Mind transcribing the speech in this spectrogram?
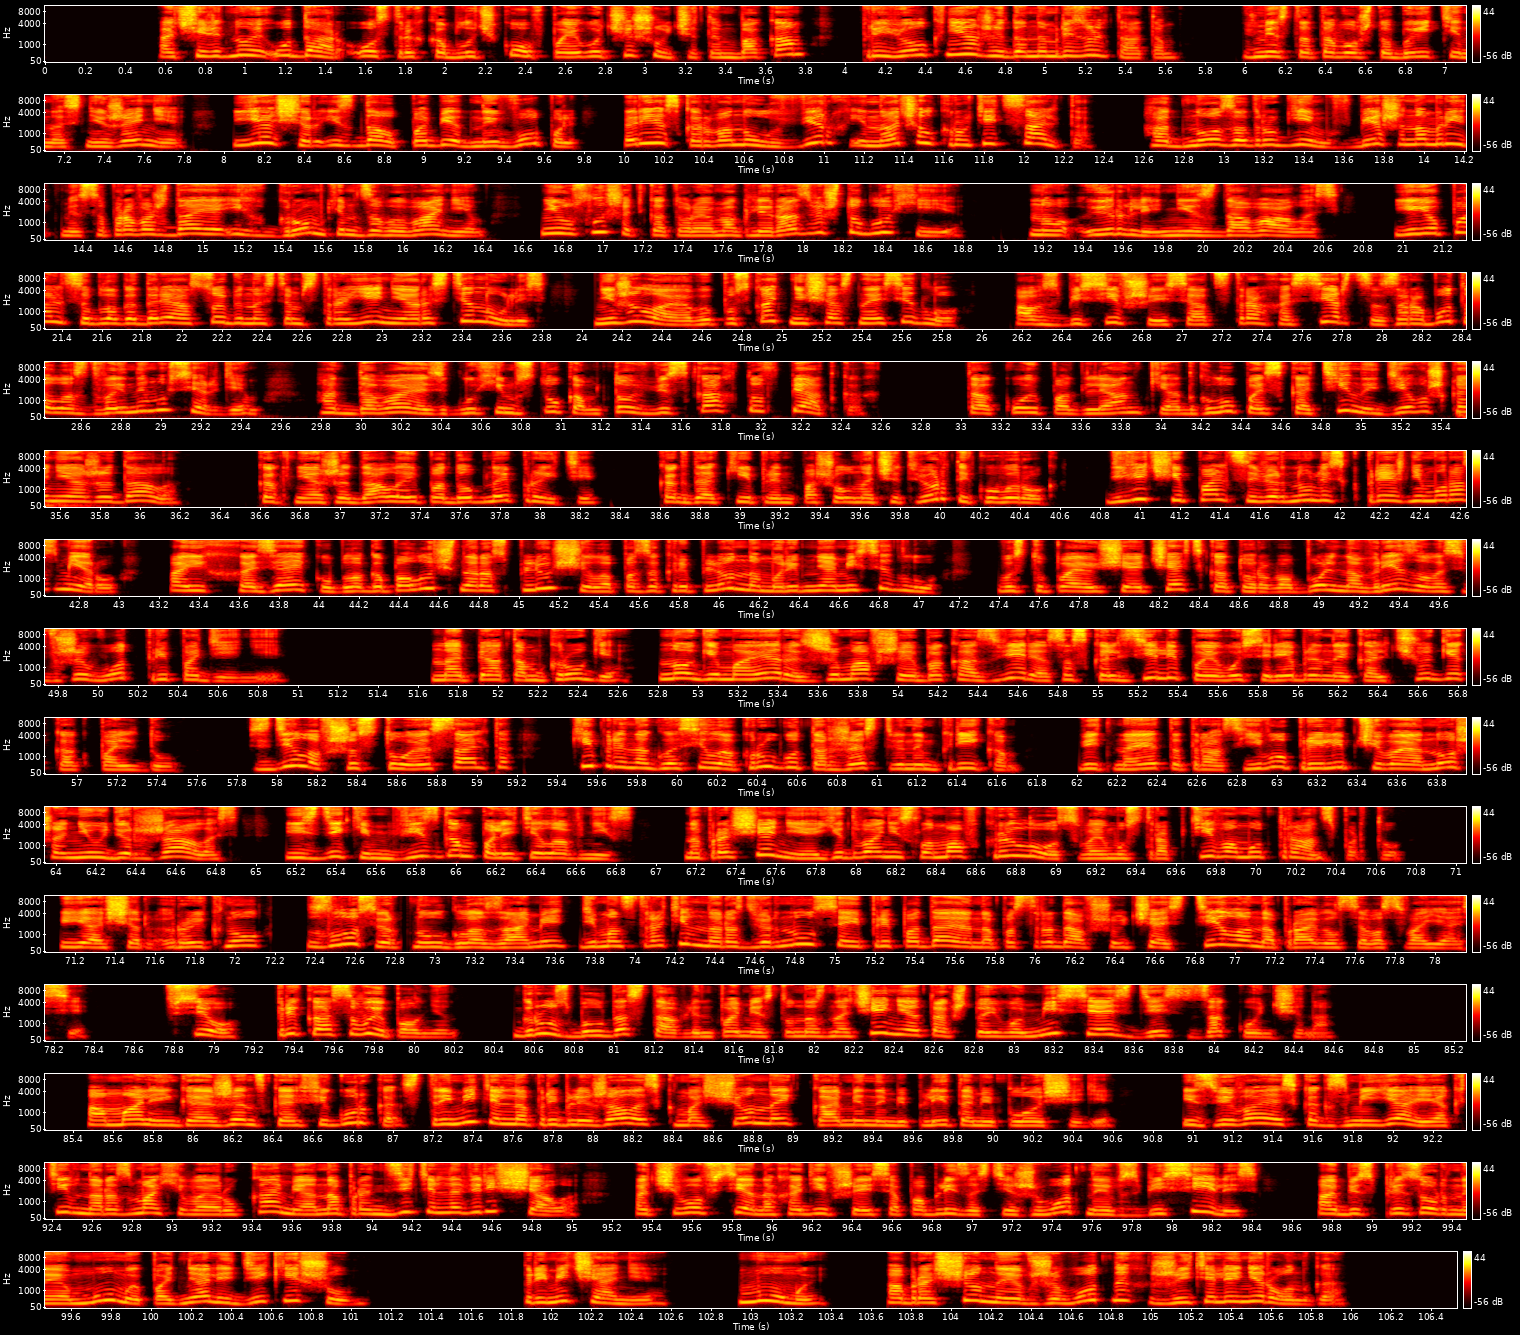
Очередной удар острых каблучков по его чешуйчатым бокам привел к неожиданным результатам. Вместо того, чтобы идти на снижение, ящер издал победный вопль, резко рванул вверх и начал крутить сальто. Одно за другим, в бешеном ритме, сопровождая их громким завыванием, не услышать которое могли разве что глухие. Но Ирли не сдавалась. Ее пальцы, благодаря особенностям строения, растянулись, не желая выпускать несчастное седло, а взбесившееся от страха сердце заработало с двойным усердием, отдаваясь глухим стукам то в висках, то в пятках. Такой подлянки от глупой скотины девушка не ожидала, как не ожидала и подобной прыти. Когда Киприн пошел на четвертый кувырок, девичьи пальцы вернулись к прежнему размеру, а их хозяйку благополучно расплющила по закрепленному ремнями седлу, выступающая часть которого больно врезалась в живот при падении. На пятом круге ноги Маэры, сжимавшие бока зверя, соскользили по его серебряной кольчуге, как по льду. Сделав шестое сальто, Киприн огласила кругу торжественным криком, ведь на этот раз его прилипчивая ноша не удержалась и с диким визгом полетела вниз, на прощание едва не сломав крыло своему строптивому транспорту. Ящер рыкнул, зло сверкнул глазами, демонстративно развернулся и, припадая на пострадавшую часть тела, направился во свояси. Все, приказ выполнен. Груз был доставлен по месту назначения, так что его миссия здесь закончена. А маленькая женская фигурка стремительно приближалась к мощенной каменными плитами площади. Извиваясь, как змея, и активно размахивая руками, она пронзительно верещала, отчего все находившиеся поблизости животные взбесились, а беспризорные мумы подняли дикий шум. Примечание. Мумы. Обращенные в животных жители Неронга.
